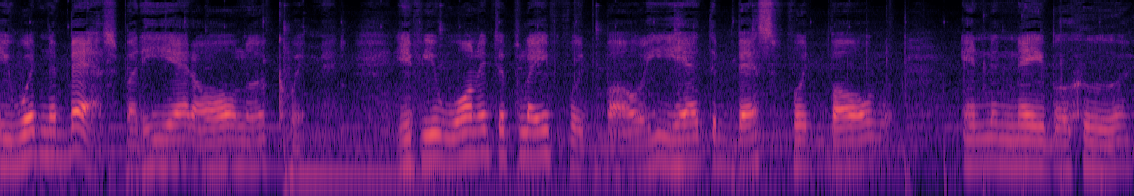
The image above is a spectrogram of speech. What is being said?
he wasn't the best, but he had all the equipment. If you wanted to play football, he had the best football in the neighborhood.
